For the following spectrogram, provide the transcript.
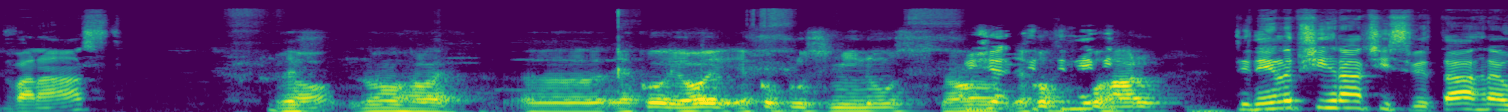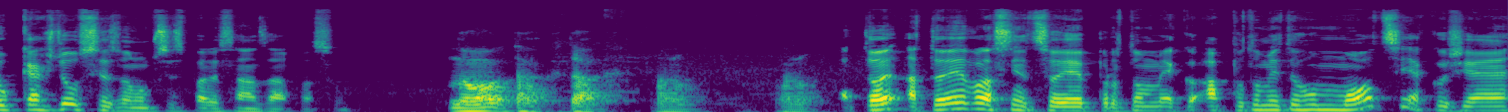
12. No, no hele, uh, jako jo, jako plus minus, no, Víš, jako ty, ty, v poháru. Ty nejlepší hráči světa hrajou každou sezonu přes 50 zápasů. No, tak, tak, ano. Ano. To, a to je vlastně, co je pro tom, jako, a potom je toho moc, jakože,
